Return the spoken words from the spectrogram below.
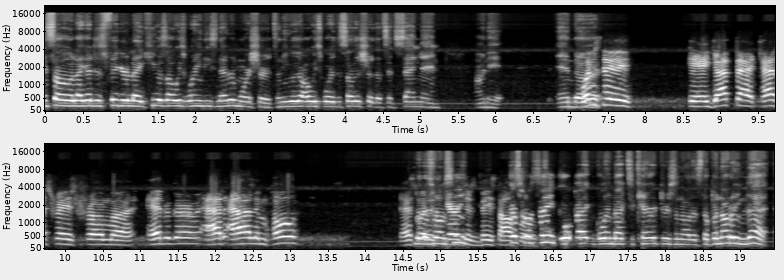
And so, like, I just figured like he was always wearing these Nevermore shirts, and he would always wear this other shirt that said Sandman on it. And uh, Wednesday, he got that catchphrase from uh, Edgar Ad Allan Poe. That's But what that's his what I'm saying. character's based off That's what I'm of. saying. Go back, going back to characters and all that stuff. But not only that,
